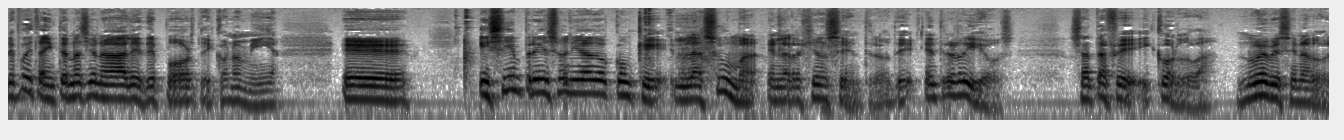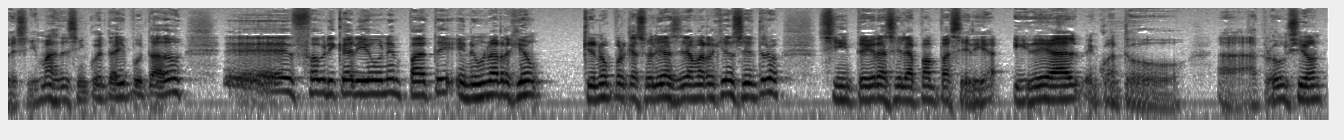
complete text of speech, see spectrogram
Después está internacionales, deporte, economía. Eh, y siempre he soñado con que la suma en la región centro de Entre Ríos, Santa Fe y Córdoba, nueve senadores y más de 50 diputados, eh, fabricaría un empate en una región que no por casualidad se llama región centro, si integrase la Pampa sería ideal en cuanto a, producción,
